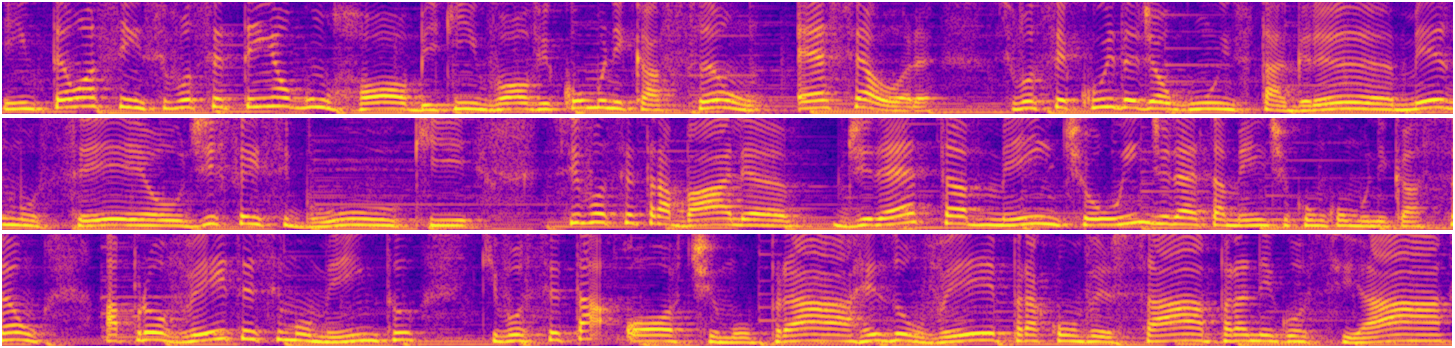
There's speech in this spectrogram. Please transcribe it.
Então, assim, se você tem algum hobby que envolve comunicação, essa é a hora. Se você cuida de algum Instagram, mesmo seu, de Facebook, se você trabalha diretamente ou indiretamente com comunicação, aproveita esse momento que você tá ótimo para resolver, para conversar, para negociar,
